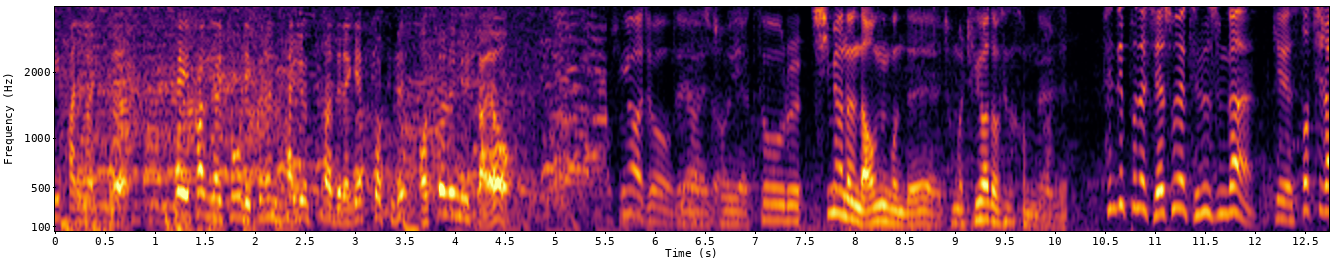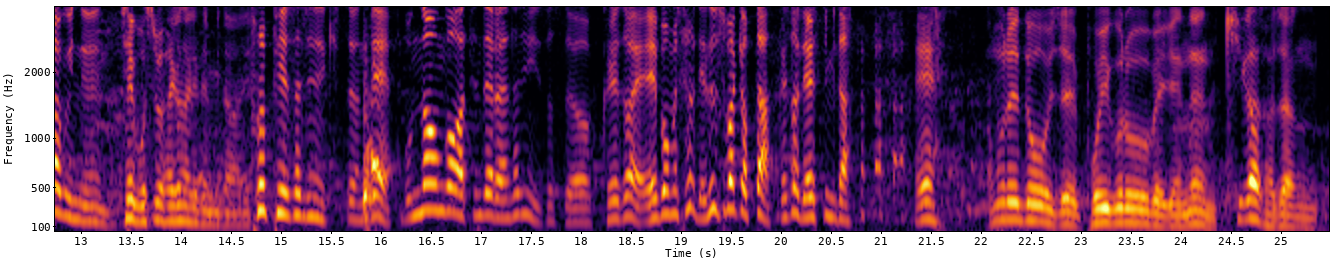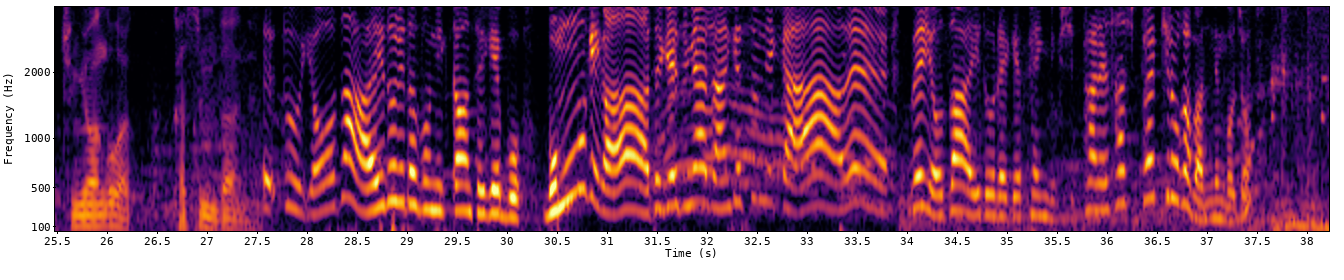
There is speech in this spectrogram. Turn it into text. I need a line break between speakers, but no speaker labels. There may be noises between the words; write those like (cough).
이 가능한 시대 K-팝 열풍을 이끄는 한류 스타들에게 프로필은 어떤 의미일까요?
중요하죠. 네, 저희 엑소를 치면은 나오는 건데 정말 중요하다고 생각합니다. 네.
핸드폰을 제 손에 드는 순간 이렇게 서치를 하고 있는 제 모습을 발견하게 됩니다. 프로필 사진을 이렇게 썼는데 못 나온 것 같은데라는 사진이 있었어요. 그래서 앨범을 새로 내는 수밖에 없다. 그래서 냈습니다. 예.
아무래도 이제 보이그룹에게는 키가 가장 중요한 것 같, 같습니다. 네.
또 여자 아이돌이다 보니까 되게 뭐 몸무게가 되게 중요하지 않겠습니까? 네. 왜 여자 아이돌에게 168에 48kg가 맞는 거죠?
